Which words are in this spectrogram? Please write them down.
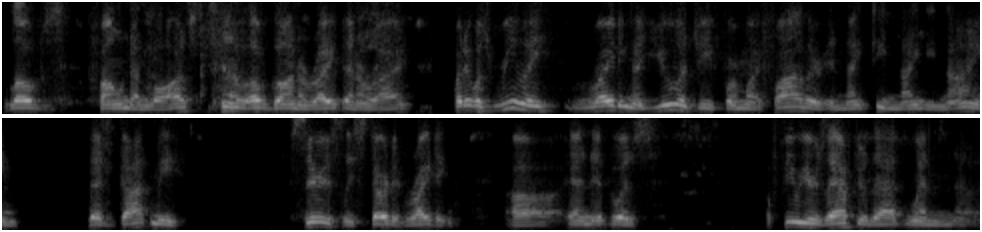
loves found and lost, love gone aright and awry. But it was really writing a eulogy for my father in 1999 that got me seriously started writing. Uh, and it was a few years after that when uh,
